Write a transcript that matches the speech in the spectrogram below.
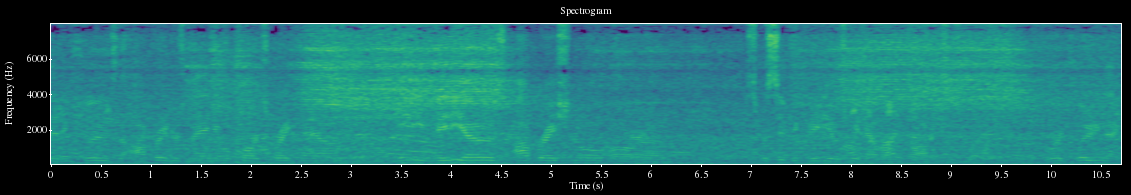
that includes the operator's manual, parts breakdown, any videos, operational or um, specific videos we have on the products as well. We're including that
